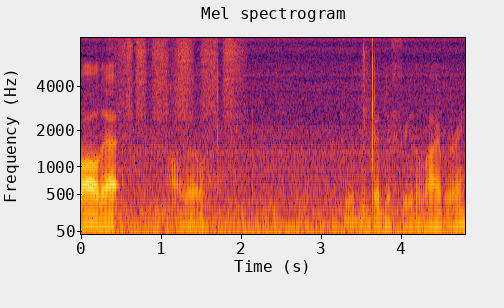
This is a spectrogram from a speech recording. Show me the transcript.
all that, although it would be good to free the library.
